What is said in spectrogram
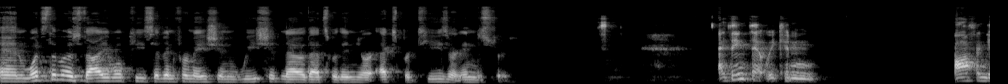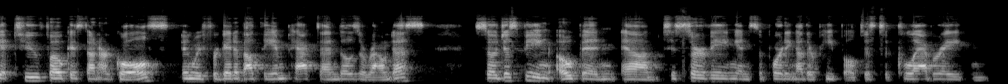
And what's the most valuable piece of information we should know that's within your expertise or industry? I think that we can often get too focused on our goals and we forget about the impact on those around us. So just being open um, to serving and supporting other people, just to collaborate and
